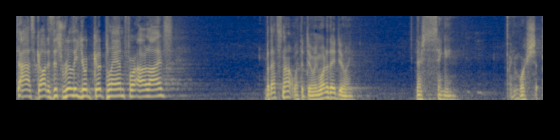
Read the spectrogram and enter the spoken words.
To ask, God, is this really your good plan for our lives? But that's not what they're doing. What are they doing? They're singing and worship.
